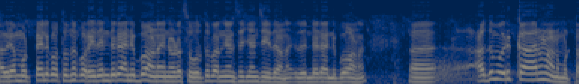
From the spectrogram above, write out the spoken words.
അവർ ആ മുട്ടയിൽ കൊത്തുന്ന കുറേ ഇതെന്റെ ഒരു അനുഭവമാണ്. എന്നോട് സുഹൃത്ത് പറഞ്ഞനുസരിച്ച് ഞാൻ ചെയ്തതാണ്. ഇതെന്റെ ഒരു അനുഭവമാണ്. അതും ഒരു കാരണമാണ് മുട്ട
